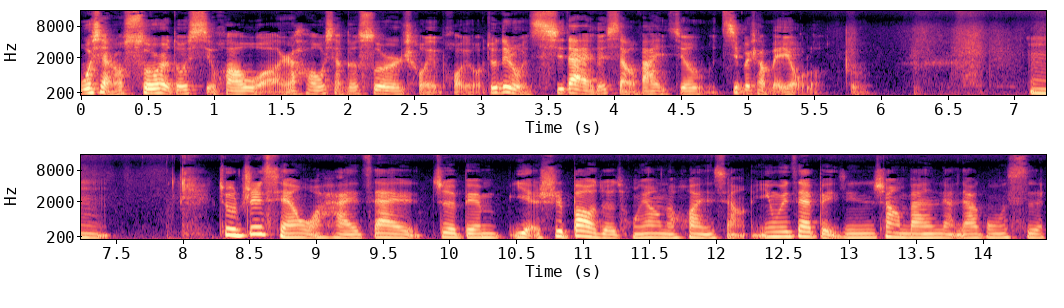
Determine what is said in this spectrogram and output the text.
我想让所有人都喜欢我，然后我想跟所有人成为朋友，就那种期待跟想法已经基本上没有了。嗯，就之前我还在这边也是抱着同样的幻想，因为在北京上班两家公司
